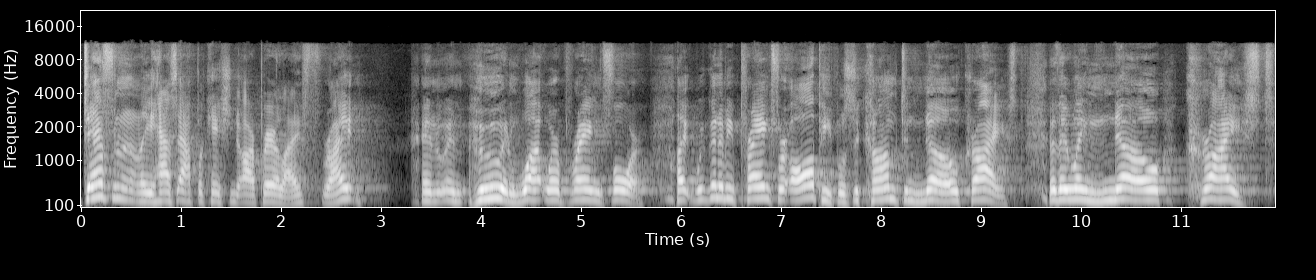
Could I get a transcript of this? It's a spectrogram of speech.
definitely has application to our prayer life, right? And, and who and what we're praying for. Like, we're going to be praying for all peoples to come to know Christ, that they will know Christ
